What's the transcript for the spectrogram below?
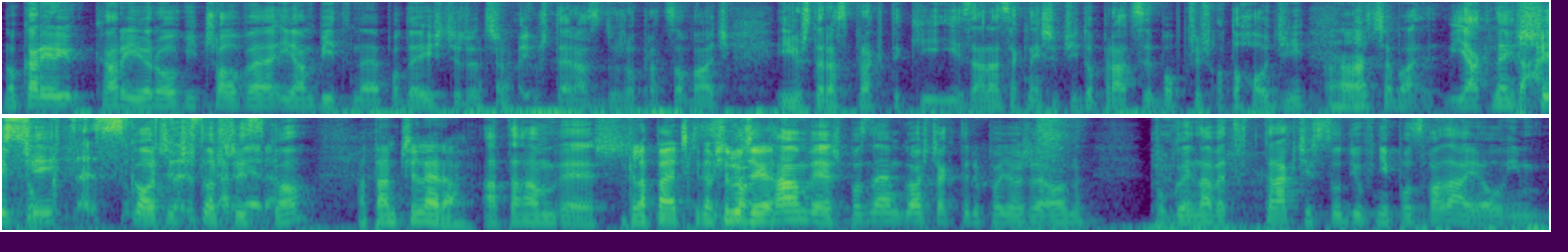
no karier, karierowiczowe i ambitne podejście, że Okej. trzeba już teraz dużo pracować i już teraz praktyki i zaraz jak najszybciej do pracy, bo przecież o to chodzi, Aha. że trzeba jak Tak, najszybciej sukces, skoczyć w sukces, to kariera. wszystko, A tam chillera. a tam wiesz... Klapeczki, tam się ludzie... Tam wiesz, poznałem gościa, który powiedział, że on w ogóle nawet w trakcie studiów nie pozwalają im,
